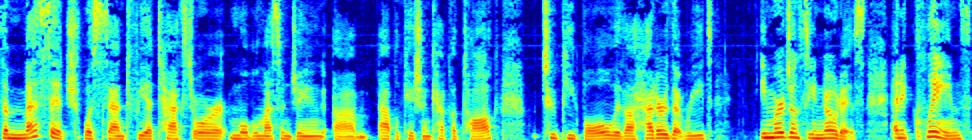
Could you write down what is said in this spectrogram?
the message was sent via text or mobile messaging um, application KakaoTalk to people with a header that reads, emergency notice. And it claims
